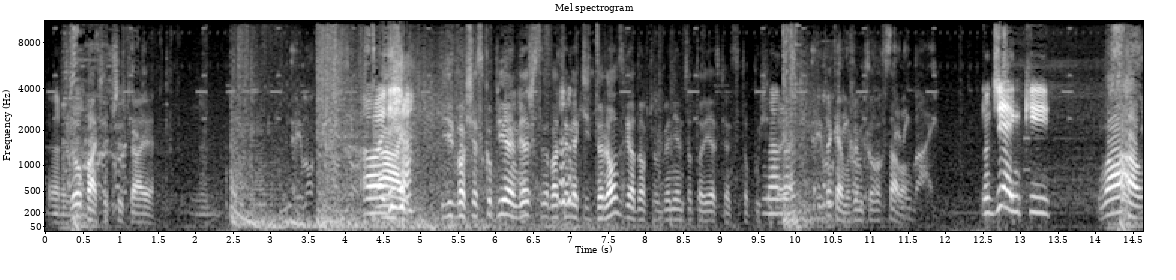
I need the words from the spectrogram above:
Kurwa. Dupa się przyczaje. O Aj. nie. Widzisz, bo się skupiłem, wiesz, zobaczyłem jakiś dron zwiadowczy, bo nie wiem co to jest, sobie to puścić. No, no. Czekaj, może mi co zostało. No dzięki. Wow!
